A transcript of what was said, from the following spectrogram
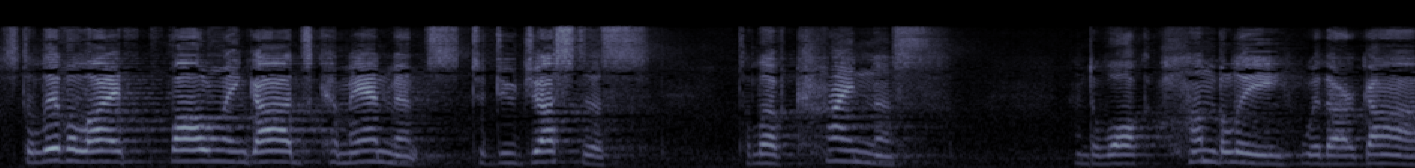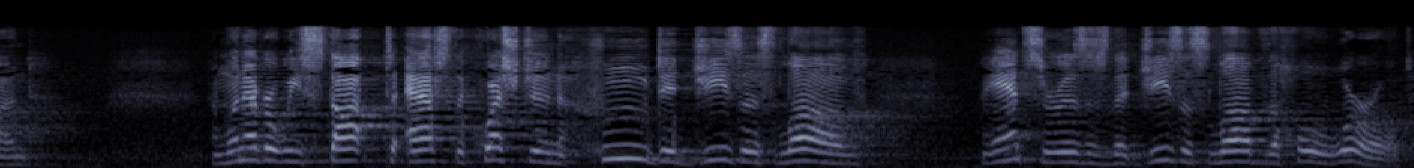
It's to live a life following God's commandments, to do justice, to love kindness, and to walk humbly with our God. And whenever we stop to ask the question, who did Jesus love? The answer is, is that Jesus loved the whole world.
